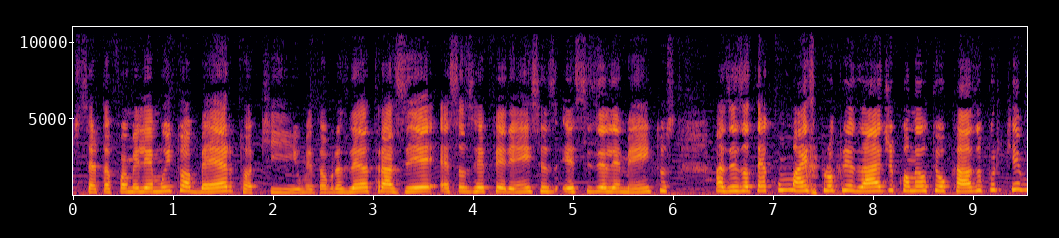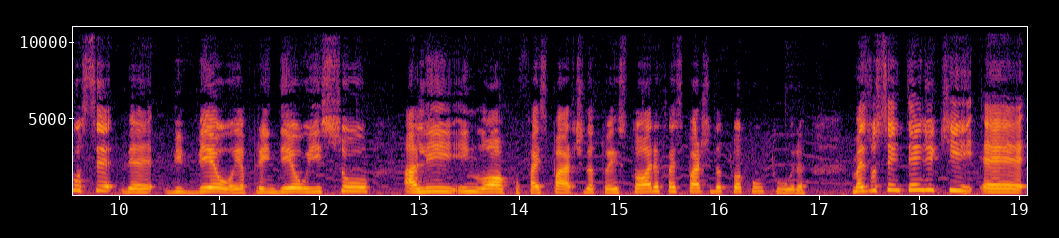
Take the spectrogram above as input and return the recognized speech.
de certa forma, ele é muito aberto aqui, o metal brasileiro, a trazer essas referências, esses elementos, às vezes até com mais propriedade, como é o teu caso, porque você é, viveu e aprendeu isso ali em loco, faz parte da tua história, faz parte da tua cultura. Mas você entende que é,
